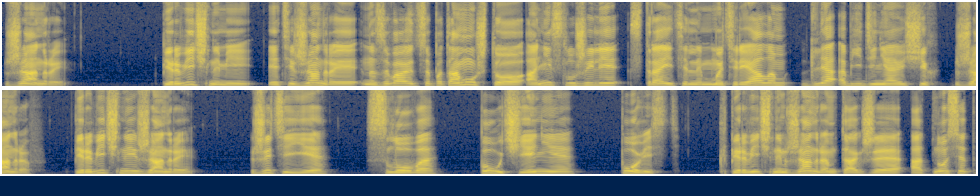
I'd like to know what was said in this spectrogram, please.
жанры. Первичными эти жанры называются потому, что они служили строительным материалом для объединяющих жанров. Первичные жанры – житие, слово, поучение, повесть. К первичным жанрам также относят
